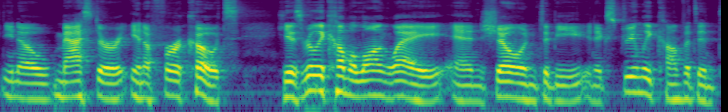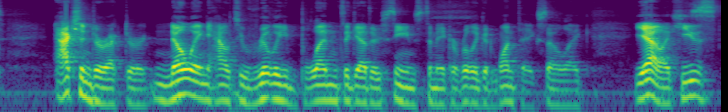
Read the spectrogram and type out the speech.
you know, master in a fur coat, he has really come a long way and shown to be an extremely competent action director, knowing how to really blend together scenes to make a really good one take. So like, yeah, like he's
